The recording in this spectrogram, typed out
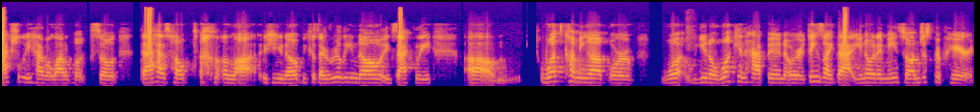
actually have a lot of books. So that has helped a lot, you know, because I really know exactly um, what's coming up or what you know what can happen or things like that. You know what I mean? So I'm just prepared,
